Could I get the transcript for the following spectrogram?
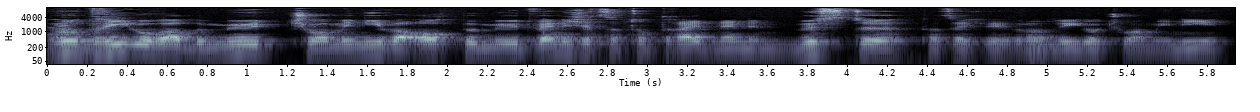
Rodrigo war bemüht, Chouameni war auch bemüht. Wenn ich jetzt eine Top 3 nennen müsste, tatsächlich Rodrigo, Chouameni.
